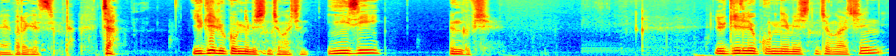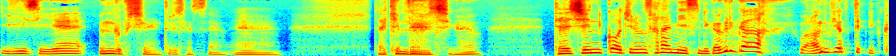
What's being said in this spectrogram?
예, 바라겠습니다. 자 6160님이 신청하신 이지 응급실. 6160님이 신청하신 이지의 응급실 들으셨어요. 예. 자, 김나연 씨가요. 대신 꺼주는 사람이 있으니까. 그러니까, 왕비였다니까.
